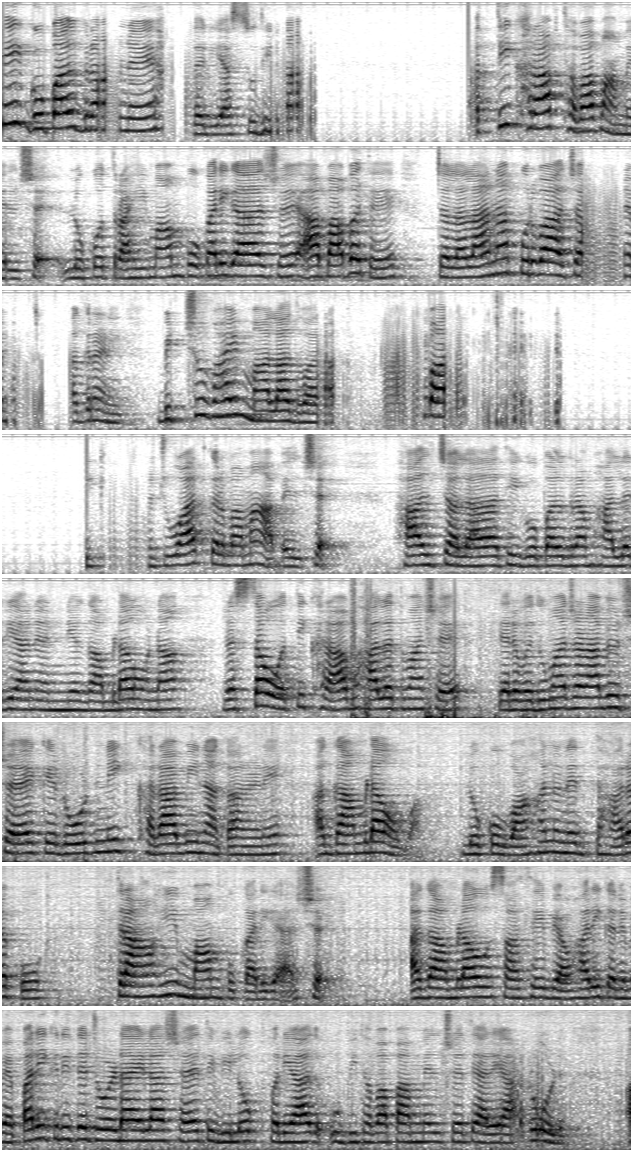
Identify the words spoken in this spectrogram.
ચલાલાથી ગોપાલગ્રામને દરિયા સુધીના અતિ ખરાબ થવા પામેલ છે. લોકો ત્રાહીમામ પોકારી ગયા છે. આ બાબતે ચલાલાના પૂર્વ આચાર્ય અગ્રણી બિચ્છુભાઈ માલા દ્વારા રજૂઆત કરવામાં આવેલ છે. હાલ ચલાલાથી ગોપાલગ્રામ હાલરિયા અને અન્ય ગામડાઓના રસ્તાઓ અતિ ખરાબ હાલતમાં છે. ત્યારે વધુમાં જણાવ્યું છે કે રોડની ખરાબીના કારણે આ ગામડાઓમાં લોકો વાહન અને ધારકો ત્રાહીમામ પુકારી ગયા છે. આ ગામડાઓ સાથે વ્યવહારિક અને વેપારિક રીતે જોડાયેલા છે તેવી લોક ફરિયાદ ઊભી થવા પામેલ છે ત્યારે આ રોડ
